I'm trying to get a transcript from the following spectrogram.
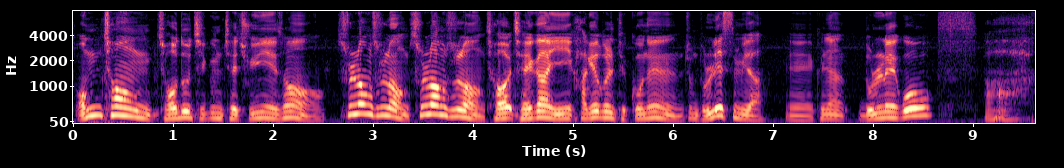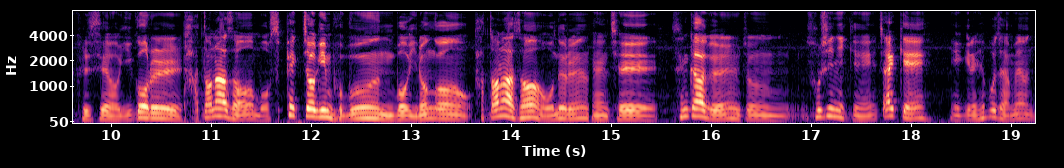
엄청 저도 지금 제 주위에서 술렁술렁 술렁술렁 저 제가 이 가격을 듣고는 좀 놀랬습니다. 예, 그냥 놀래고 아 글쎄요 이거를 다 떠나서 뭐 스펙적인 부분 뭐 이런 거 다 떠나서 오늘은 그냥 제 생각을 좀 소신 있게 짧게 얘기를 해보자면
